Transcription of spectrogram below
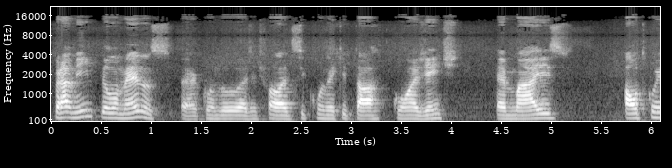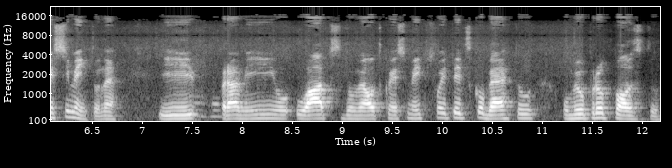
para mim, pelo menos, é, quando a gente fala de se conectar com a gente, é mais autoconhecimento, né? E uhum. para mim, o, o ápice do meu autoconhecimento foi ter descoberto o meu propósito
